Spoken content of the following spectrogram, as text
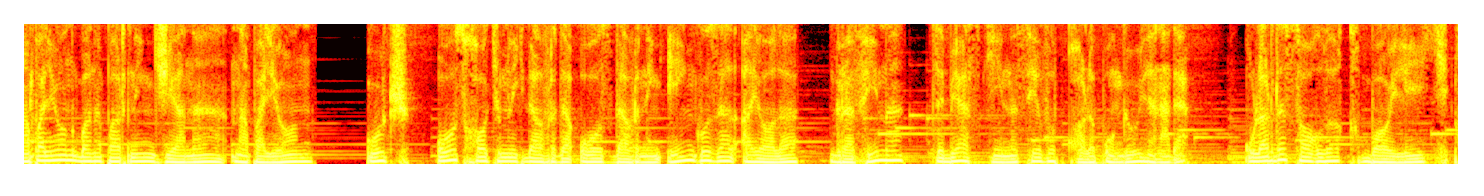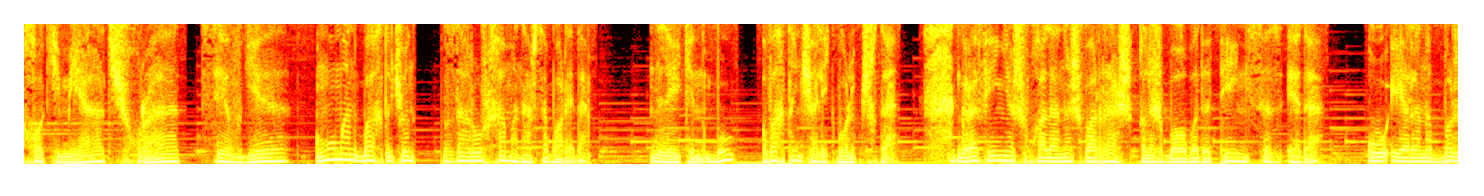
Napoleon bonapartning jiyani napoleon uch o'z hokimlik davrida o'z davrining eng go'zal ayoli grafina Tebyaskini sevib qolib unga uylanadi. Ularda sog'liq boylik hokimiyat shuhrat sevgi umuman baxt uchun zarur hamma narsa bor edi. Lekin bu vaqtinchalik bo'lib chiqdi. Grafinya shubhalanish va rashk qilish bobida tengsiz edi. U erini bir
